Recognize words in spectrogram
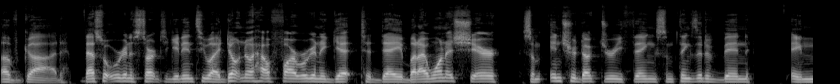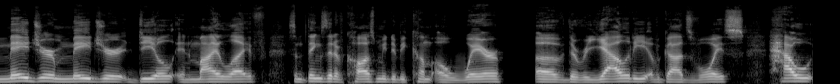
of God. That's what we're going to start to get into. I don't know how far we're going to get today, but I want to share some introductory things, some things that have been a major, major deal in my life, some things that have caused me to become aware of the reality of God's voice, how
